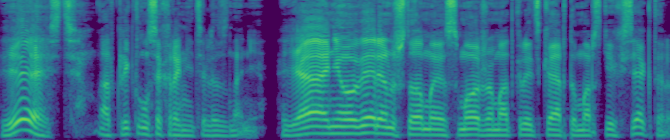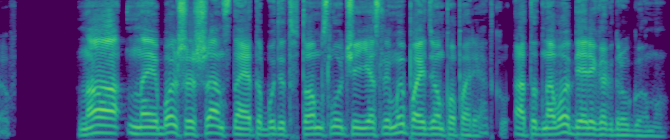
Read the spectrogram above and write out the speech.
«Есть!» — откликнулся хранитель знаний. «Я не уверен, что мы сможем открыть карту морских секторов. Но наибольший шанс на это будет в том случае, если мы пойдем по порядку, от одного берега к другому.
